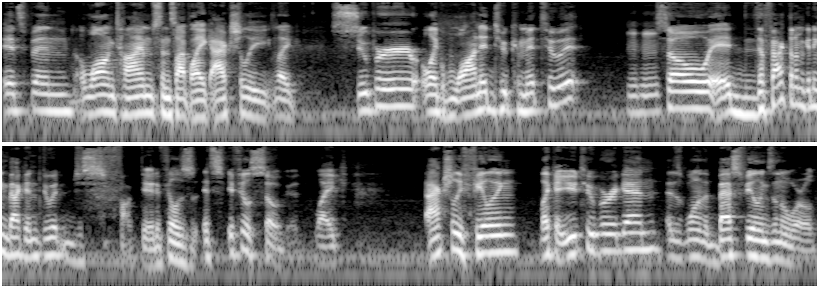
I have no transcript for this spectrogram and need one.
It's been a long time since I've like actually like super like wanted to commit to it. hmm So it, the fact that I'm getting back into it, just fuck, dude. It feels it's it feels so good. Like actually feeling like a YouTuber again is one of the best feelings in the world.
